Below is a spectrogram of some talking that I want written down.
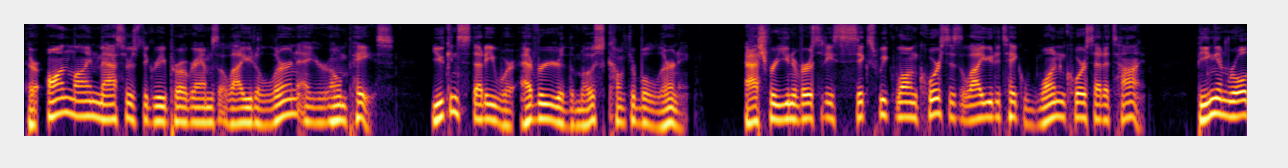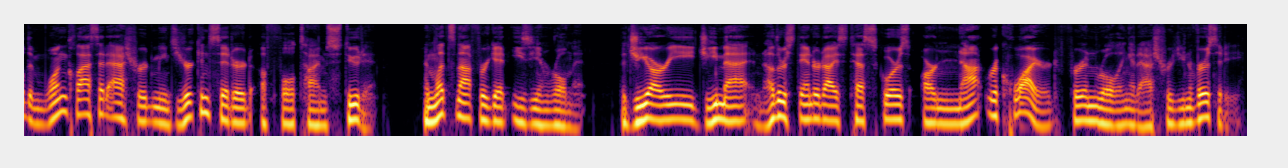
Their online master's degree programs allow you to learn at your own pace. You can study wherever you're the most comfortable learning. Ashford University's six week long courses allow you to take one course at a time. Being enrolled in one class at Ashford means you're considered a full time student. And let's not forget easy enrollment. The GRE, GMAT, and other standardized test scores are not required for enrolling at Ashford University.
